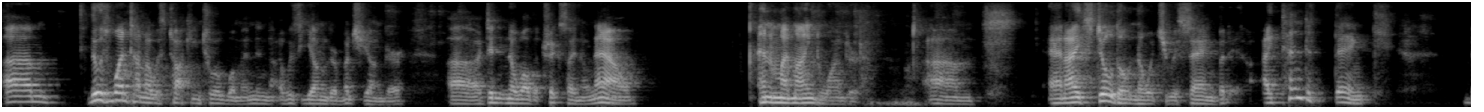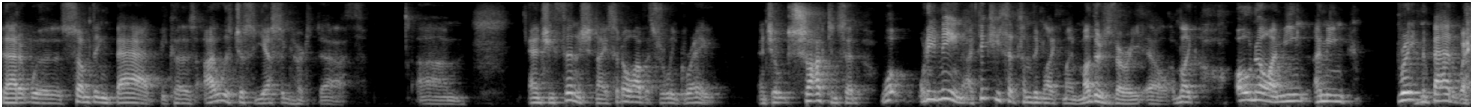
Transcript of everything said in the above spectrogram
Um, there was one time I was talking to a woman, and I was younger, much younger. Uh, didn't know all the tricks I know now, and my mind wandered. Um, and I still don't know what she was saying, but I tend to think that it was something bad because I was just yesing her to death. Um, and she finished, and I said, "Oh, wow, that's really great." And she looked shocked and said, "What? What do you mean?" I think she said something like, "My mother's very ill." I'm like, "Oh no, I mean, I mean, great in a bad way."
